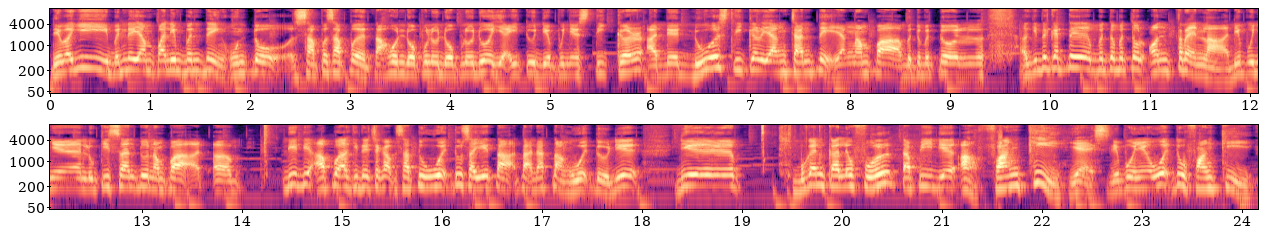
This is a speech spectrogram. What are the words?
dia bagi benda yang paling penting untuk siapa-siapa tahun 2022 iaitu dia punya stiker. Ada dua stiker yang cantik yang nampak betul-betul uh, kita kata betul-betul on trend lah. Dia punya lukisan tu nampak uh, dia dia apa kita cakap satu word tu saya tak tak datang word tu. Dia dia bukan colourful tapi dia ah funky. Yes, dia punya word tu funky.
